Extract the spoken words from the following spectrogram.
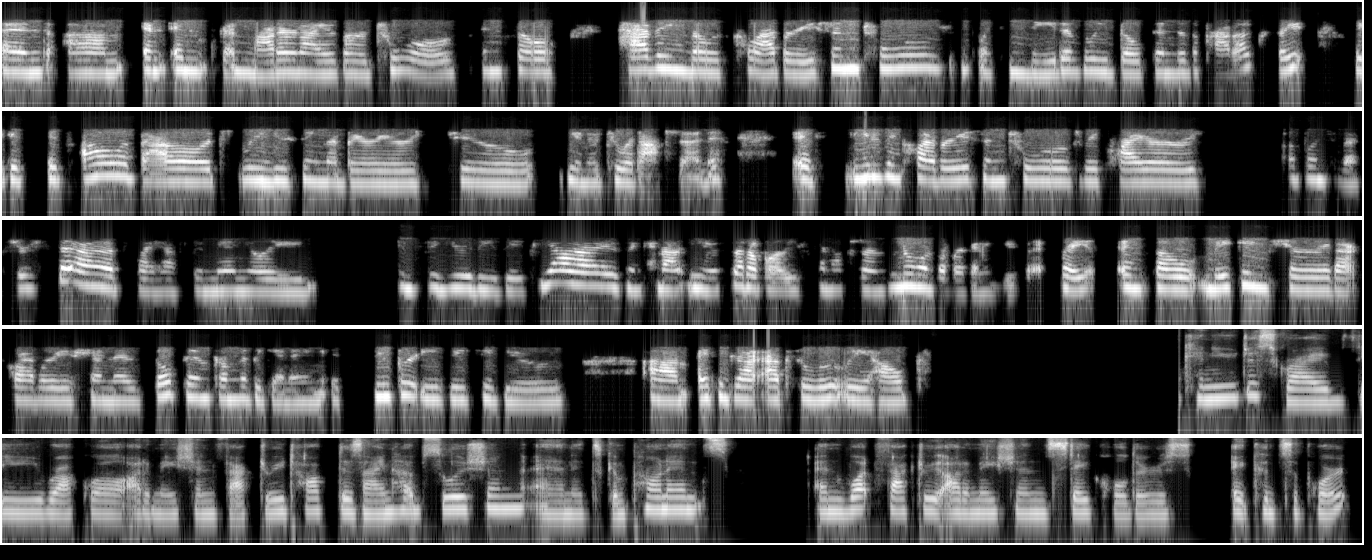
and um, and, and and modernize our tools. And so having those collaboration tools like natively built into the products, right? Like it's it's all about reducing the barriers to you know to adoption. If if using collaboration tools requires a bunch of extra steps, I have to manually configure these APIs and cannot, you know, set up all these connections, no one's ever going to use it, right? And so making sure that collaboration is built in from the beginning, it's super easy to use. Um, I think that absolutely helps can you describe the Rockwell Automation FactoryTalk Design Hub solution and its components and what factory automation stakeholders it could support?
